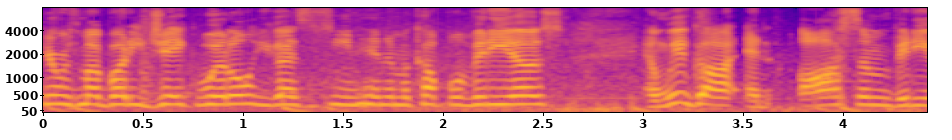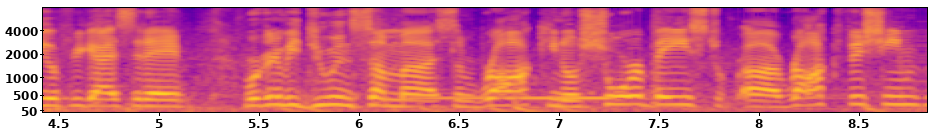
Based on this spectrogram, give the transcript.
here with my buddy Jake Whittle. You guys have seen him in a couple videos. And we've got an awesome video for you guys today. We're gonna be doing some uh, some rock, you know, shore-based uh, rock fishing,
